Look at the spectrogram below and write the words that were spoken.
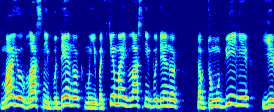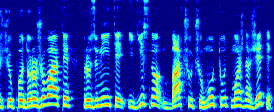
маю власний будинок. Мої батьки мають власний будинок, автомобілі, їжджу подорожувати, розумієте, і дійсно бачу, чому тут можна жити.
